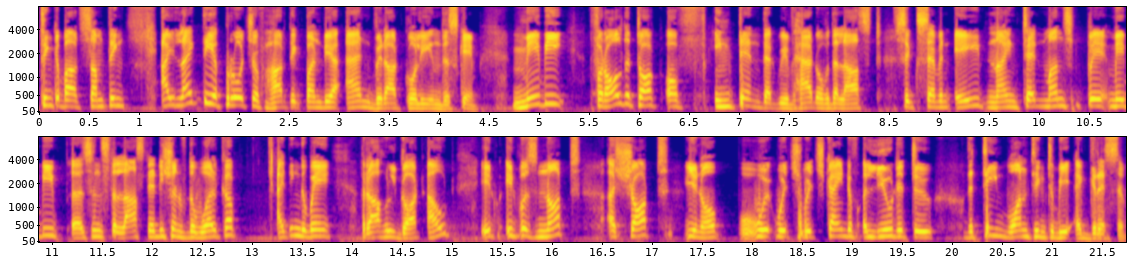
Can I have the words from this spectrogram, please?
think about something, I like the approach of Hardik Pandya and Virat Kohli in this game. Maybe for all the talk of intent that we've had over the last six, seven, eight, nine, ten months, maybe uh, since the last edition of the World Cup, I think the way Rahul got out, it, it was not a shot, you know, which which kind of alluded to the team wanting to be aggressive.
